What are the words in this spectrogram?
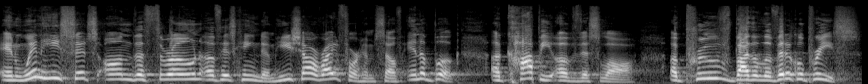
And when he sits on the throne of his kingdom, he shall write for himself in a book a copy of this law, approved by the Levitical priests.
